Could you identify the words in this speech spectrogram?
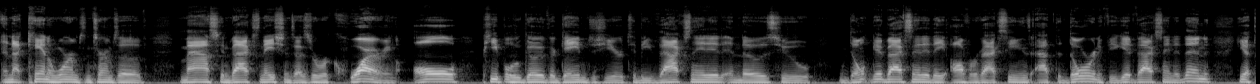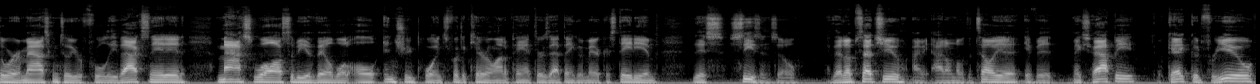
and that can of worms in terms of masks and vaccinations as they're requiring all people who go to their games this year to be vaccinated and those who don't get vaccinated, they offer vaccines at the door. And if you get vaccinated, then you have to wear a mask until you're fully vaccinated. Masks will also be available at all entry points for the Carolina Panthers at Bank of America Stadium this season. So if that upsets you, I mean, I don't know what to tell you. If it makes you happy, okay, good for you.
